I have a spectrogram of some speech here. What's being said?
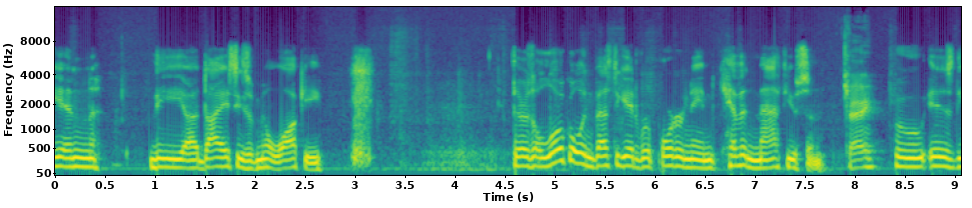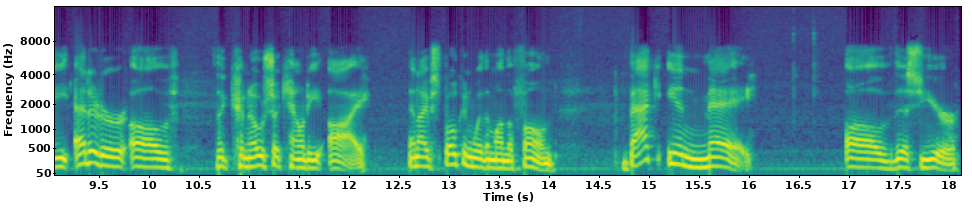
in the uh, Diocese of Milwaukee, there's a local investigative reporter named Kevin Mathewson Okay. who is the editor of the Kenosha County Eye. And I've spoken with him on the phone. Back in May of this year,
